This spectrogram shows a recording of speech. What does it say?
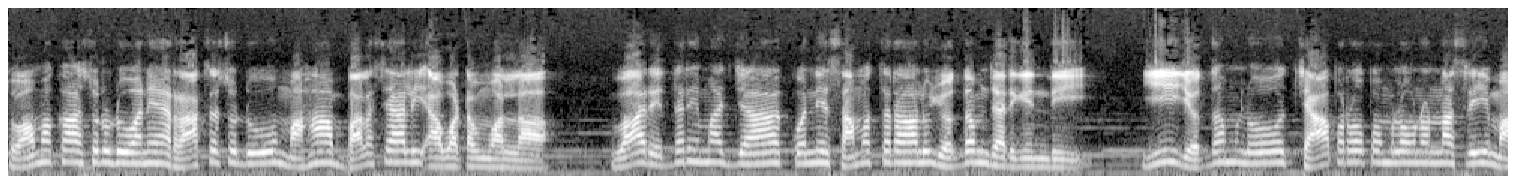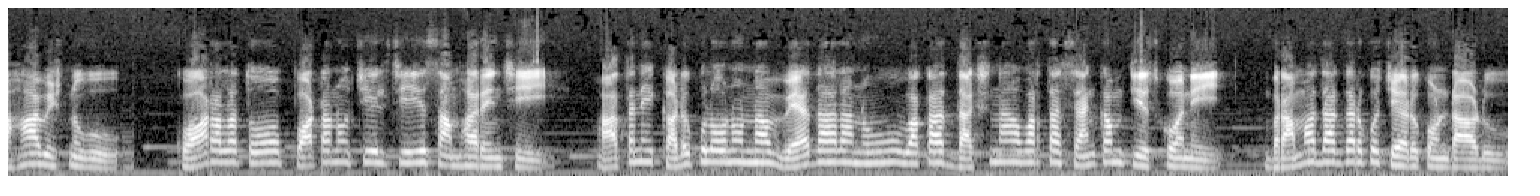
సోమకాసురుడు అనే రాక్షసుడు మహాబలశాలి అవటం వల్ల వారిద్దరి మధ్య కొన్ని సంవత్సరాలు యుద్ధం జరిగింది. ఈ యుద్ధంలో చేప రూపంలోనున్న శ్రీ మహావిష్ణువు కోరలతో పొటను చీల్చి సంహరించి అతని కడుపులోనున్న వేదాలను ఒక దక్షిణావర్త శంఖం తీసుకొని బ్రహ్మ దగ్గరకు చేరుకుంటాడు.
